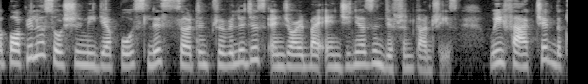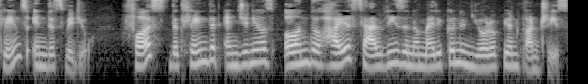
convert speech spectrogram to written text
A popular social media post lists certain privileges enjoyed by engineers in different countries. We fact check the claims in this video. First, the claim that engineers earn the highest salaries in American and European countries.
